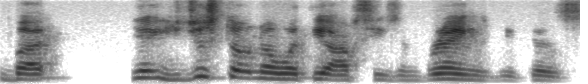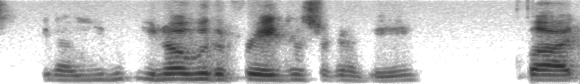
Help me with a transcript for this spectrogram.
but you, know, you just don't know what the offseason brings because you know you, you know who the free agents are going to be. But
